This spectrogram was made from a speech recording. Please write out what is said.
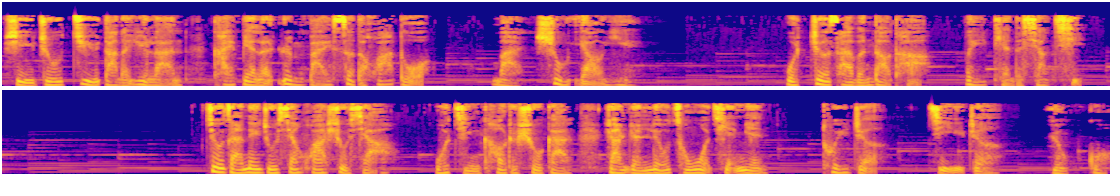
是一株巨大的玉兰，开遍了润白色的花朵，满树摇曳。我这才闻到它微甜的香气。就在那株香花树下，我紧靠着树干，让人流从我前面推着、挤着、涌过。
